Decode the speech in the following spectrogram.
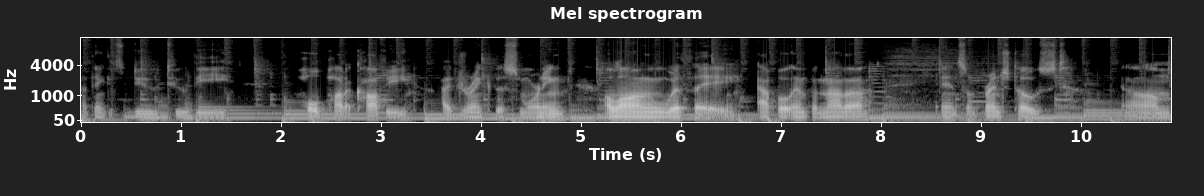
I think it's due to the whole pot of coffee I drank this morning, along with a apple empanada and some French toast. Um,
